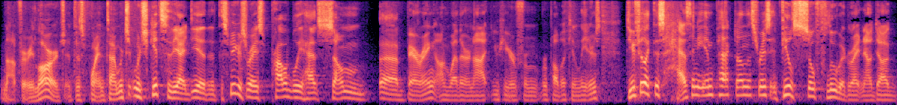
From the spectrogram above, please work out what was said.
not very large at this point in time, which, which gets to the idea that the speaker's race probably has some uh, bearing on whether or not you hear from Republican leaders. Do you feel like this has any impact on this race? It feels so fluid right now, Doug,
